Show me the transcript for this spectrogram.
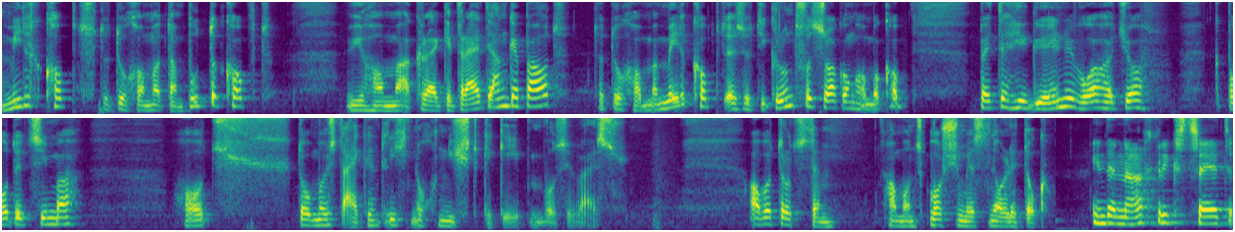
Milch gehabt, dadurch haben wir dann Butter gehabt, wir haben auch Getreide angebaut, Dadurch haben wir Mehl gehabt, also die Grundversorgung haben wir gehabt. Bei der Hygiene war halt ja, Badezimmer hat es damals eigentlich noch nicht gegeben, was ich weiß. Aber trotzdem haben wir uns waschen müssen alle Tage. In der Nachkriegszeit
